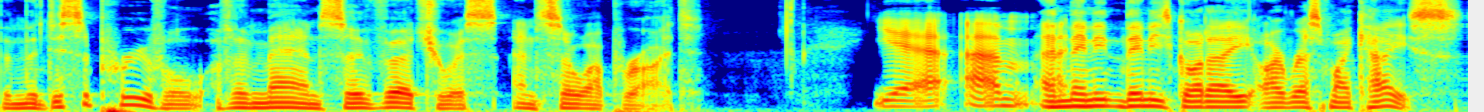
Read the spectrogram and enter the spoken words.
than the disapproval of a man so virtuous and so upright. yeah. Um, And then, he, then he's got a I rest my case.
